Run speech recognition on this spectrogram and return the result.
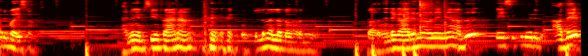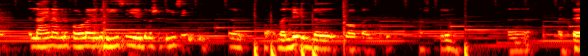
ഒരു പൈസ ഉണ്ട് ഞാനും എം സി ഫാനാണ് കൊല്ലില്ലെന്നല്ലോ പറഞ്ഞത്. പറഞ്ഞതിന്റെ കാര്യം എന്ന് പറഞ്ഞു കഴിഞ്ഞാൽ അത് ബേസിക്കലി ഒരു അതേ ലൈൻ അവർ ഫോളോ ചെയ്ത് ഡി സി ചെയ്തു. പക്ഷെ ഡി സി വലിയ രീതിയിൽ ഫ്ലോപ്പ് ആയി. ഒക്കെ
